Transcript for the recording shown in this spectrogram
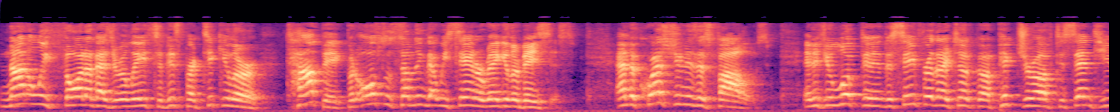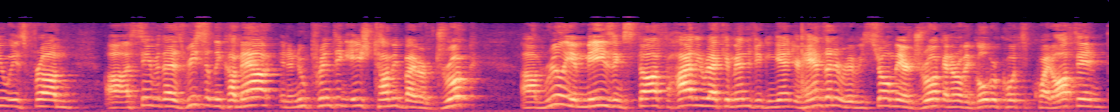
not only thought of as it relates to this particular topic, but also something that we say on a regular basis. And the question is as follows. And if you look, the, the Sefer that I took a picture of to send to you is from uh, a Sefer that has recently come out in a new printing, Aish Tamid by Rav Druk. Um, really amazing stuff. Highly recommend if you can get your hands on it. Rav Yisrael Meir Druk. I don't know Rav Goldberg quotes it quite often.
